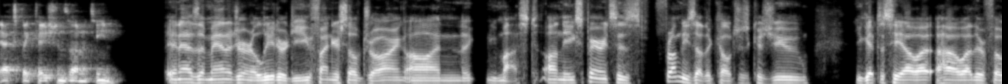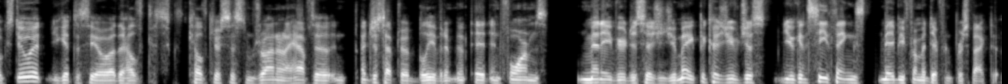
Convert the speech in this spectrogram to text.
expectations on a team. And as a manager and a leader, do you find yourself drawing on you must on the experiences from these other cultures? Because you you get to see how how other folks do it, you get to see how other health healthcare systems run, and I have to I just have to believe it it informs many of your decisions you make because you've just you can see things maybe from a different perspective.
